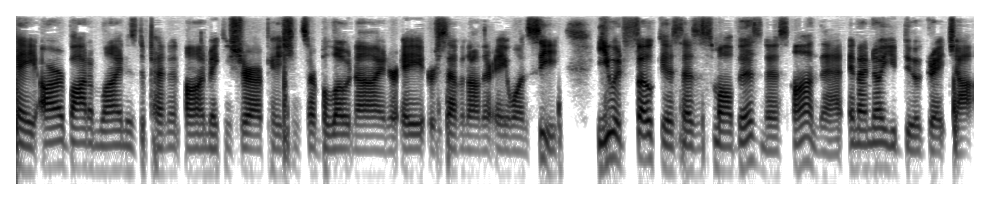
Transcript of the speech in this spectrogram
hey, our bottom line is dependent on making sure our patients are below nine or eight or seven on their A1C. You would focus as a small business on that, and I know you'd do a great job.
